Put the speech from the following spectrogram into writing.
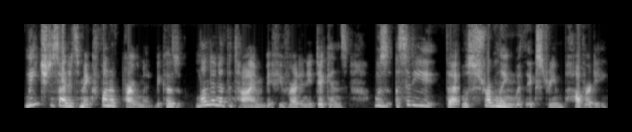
Leech decided to make fun of Parliament because London at the time, if you've read any Dickens, was a city that was struggling with extreme poverty.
